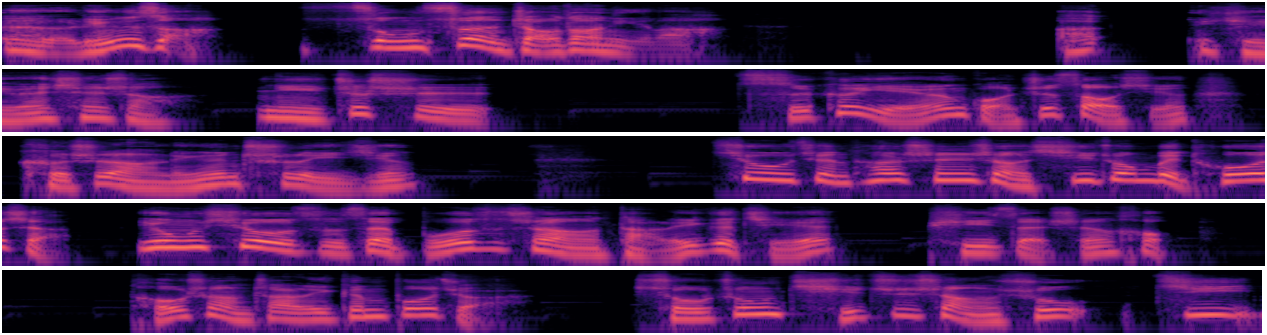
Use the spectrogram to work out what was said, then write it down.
呃，林桑，总算找到你了。啊，野原先生，你这是？此刻野原广之造型可是让林恩吃了一惊。就见他身上西装被脱下，用袖子在脖子上打了一个结，披在身后，头上扎了一根波卷，手中旗帜上书“鸡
